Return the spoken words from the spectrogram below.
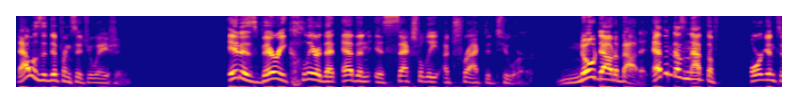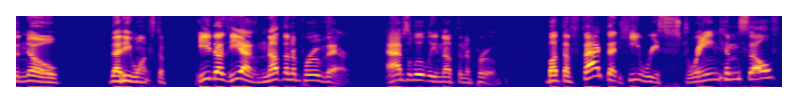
that was a different situation. It is very clear that Evan is sexually attracted to her. No doubt about it. Evan doesn't have to Morgan to know that he wants to. He does. He has nothing to prove there. Absolutely nothing to prove. But the fact that he restrained himself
